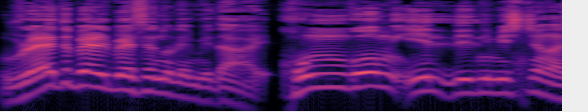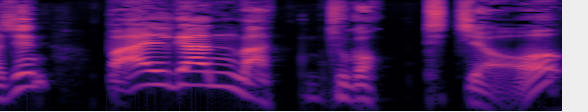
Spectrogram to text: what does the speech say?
레드벨벳의 노래입니다. 0011님이 신청하신 빨간 맛 두 곡 듣죠.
